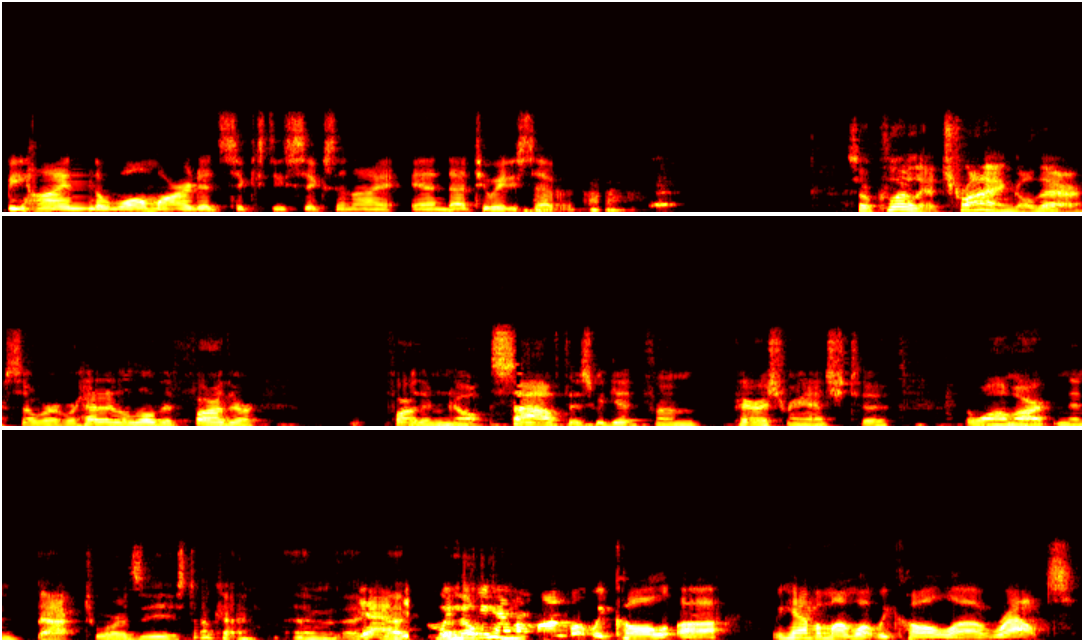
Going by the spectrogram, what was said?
behind the Walmart at 66 and I and uh, 287. So clearly a triangle there. So we're, we're headed a little bit farther farther no, south as we get from Parish Ranch to the Walmart and then back towards the east. Okay. And yeah, that, we, we, have them on what we call uh, we have them on what we call uh, routes.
